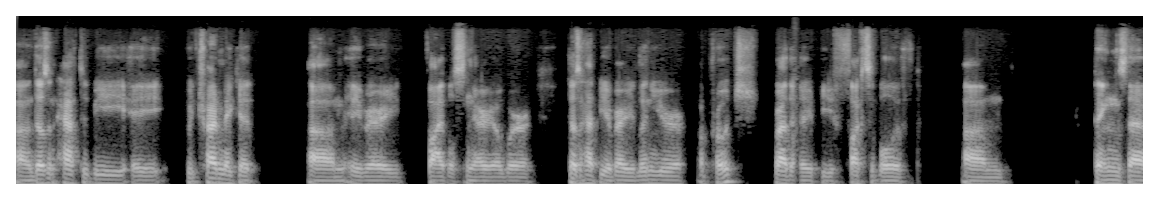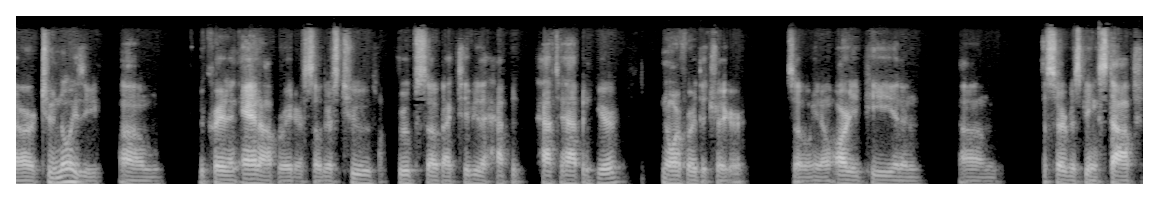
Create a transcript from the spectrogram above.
Uh, it doesn't have to be a, we try to make it um, a very viable scenario where it doesn't have to be a very linear approach, rather it be flexible if um, things that are too noisy. Um, we create an AND operator. So there's two groups of activity that happen have to happen here in order for it to trigger. So, you know, RDP and then um, the service being stopped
